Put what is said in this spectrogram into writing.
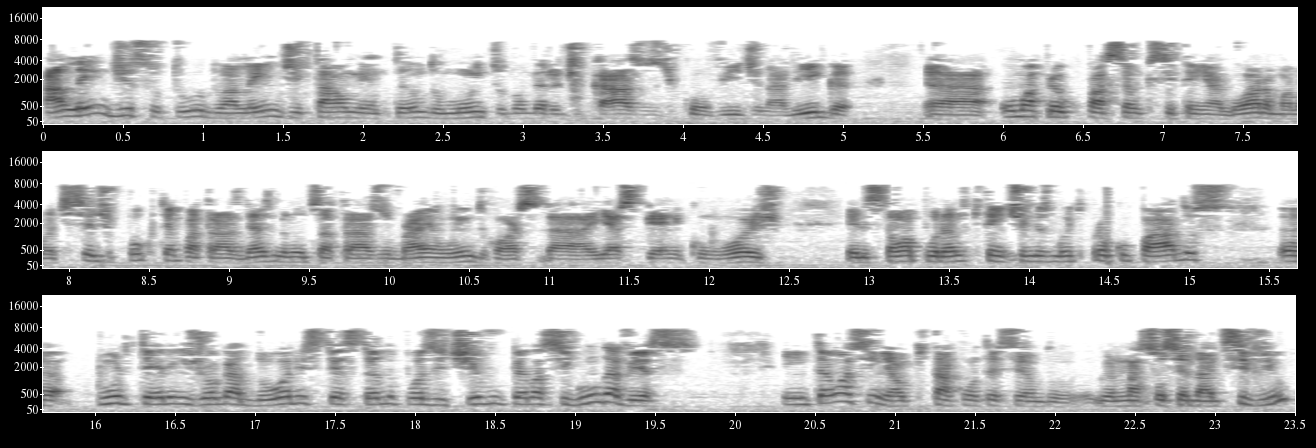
além disso tudo, além de estar tá aumentando muito o número de casos de Covid na liga, Uh, uma preocupação que se tem agora, uma notícia de pouco tempo atrás, 10 minutos atrás, o Brian Windhorst da ESPN com hoje, eles estão apurando que tem times muito preocupados uh, por terem jogadores testando positivo pela segunda vez. Então, assim, é o que está acontecendo na sociedade civil,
